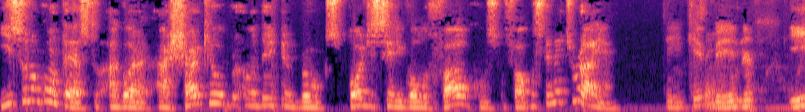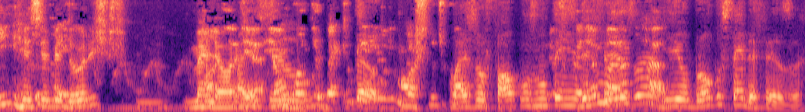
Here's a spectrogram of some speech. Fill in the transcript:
isso eu não contesto. Agora, achar que o, o Denver Broncos pode ser igual ao Falcons, o Falcons tem Matt Ryan. Tem QB, né? E recebedores melhores. Mas é, é um Então, quarterback que então, eu gosto de Mas o Falcons não tem é defesa e o Broncos tem defesa.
